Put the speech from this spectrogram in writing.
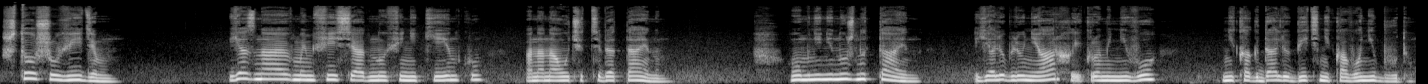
Что ж, увидим. Я знаю в Мемфисе одну финикинку, она научит тебя тайнам. О, мне не нужно тайн — я люблю Неарха, и кроме него никогда любить никого не буду.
